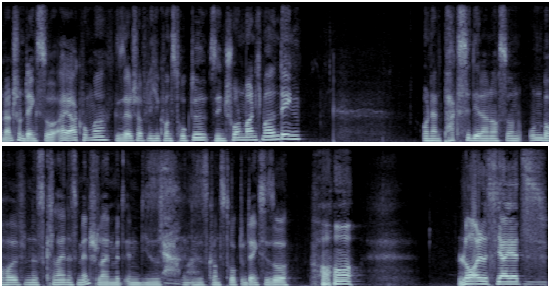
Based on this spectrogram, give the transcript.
Und dann schon denkst so, ah ja, guck mal, gesellschaftliche Konstrukte sind schon manchmal ein Ding. Und dann packst du dir da noch so ein unbeholfenes kleines Menschlein mit in dieses, in dieses Konstrukt und denkst dir so, Hoho, lol, ist ja jetzt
